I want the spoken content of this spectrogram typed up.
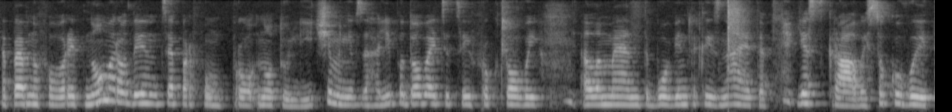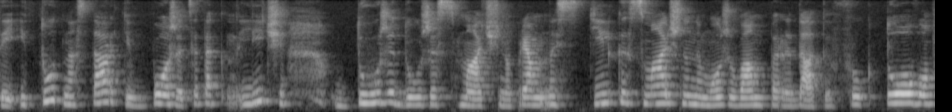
напевно, фаворит номер один це парфум про ноту лічі. Мені взагалі подобається цей фруктовий елемент, бо він такий, знаєте, яскравий, соковитий. І тут на старті, Боже, це так лічі дуже-дуже смачно. Прям настільки смачно не можу вам передати. Фруктово,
